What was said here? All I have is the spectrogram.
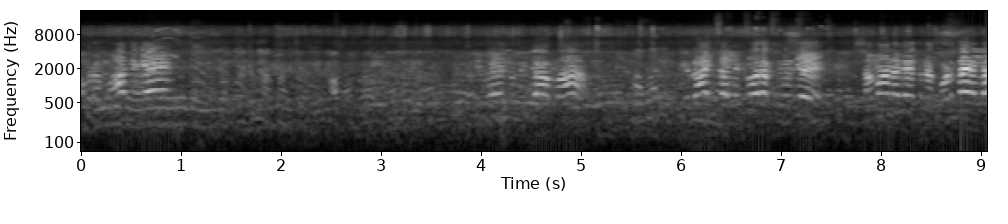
ಅವರ ಮಾತಿಗೆ ಇವೇನು ನಿಜ ಅಮ್ಮ? ಈ ರಾಜ್ಯದಲ್ಲಿ ನೂರಕ್ಕೆ ಸಮಾನ ವೇತನ ಕೊಡ್ತಾ ಇಲ್ಲ.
